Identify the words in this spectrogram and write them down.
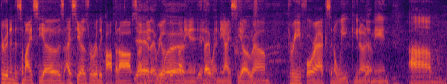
threw it into some ICOs. ICOs were really popping off, so Yeah, I made real were. good money in, Yeah, in- the ICO realm. Three, four x in a week. You know what Yeah. I mean? Um,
